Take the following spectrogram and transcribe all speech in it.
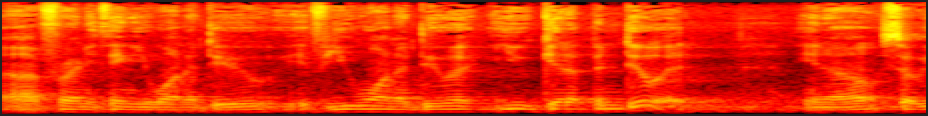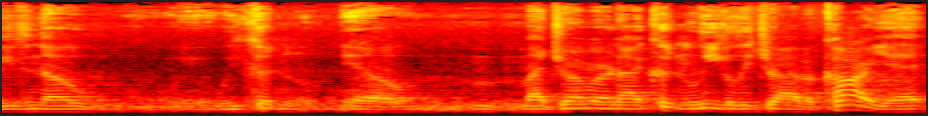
uh, for anything you want to do. If you want to do it, you get up and do it you know. So even though we couldn't, you know, my drummer and I couldn't legally drive a car yet,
